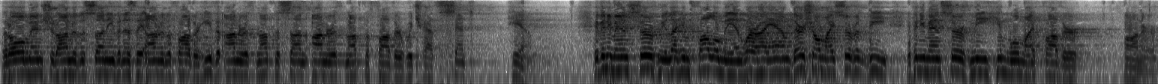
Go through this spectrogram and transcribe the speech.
that all men should honor the Son even as they honor the Father. He that honoreth not the Son honoreth not the Father which hath sent him. If any man serve me, let him follow me, and where I am, there shall my servant be. If any man serve me, him will my Father honor.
